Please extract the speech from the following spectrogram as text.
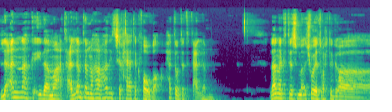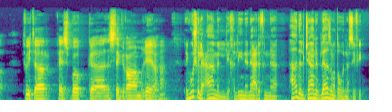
لأنك إذا ما تعلمت المهارة هذه تصير حياتك فوضى حتى وأنت تتعلم. لأنك تسمع شوية تروح تقرأ تويتر فيسبوك آه، إنستغرام غيرها. طيب وش العامل اللي يخلينا نعرف إن هذا الجانب لازم أطور نفسي فيه؟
